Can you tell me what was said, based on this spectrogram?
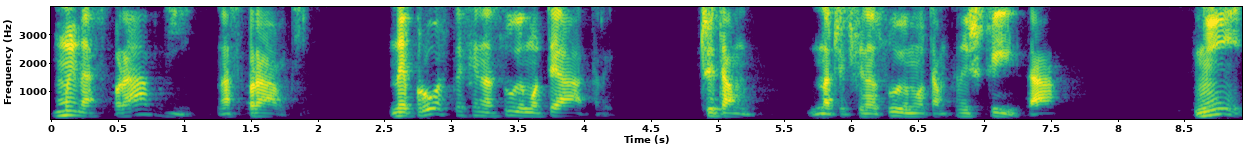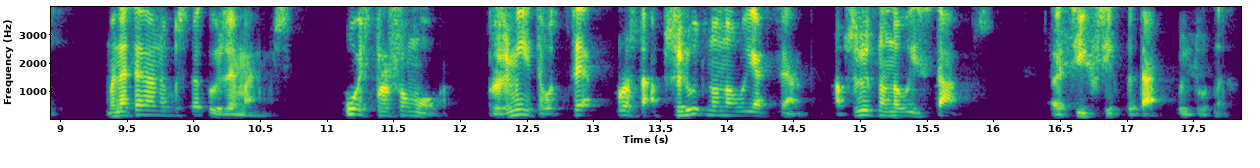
ми насправді, насправді не просто фінансуємо театри чи там, значить, фінансуємо там книжки. Та? Ні, ми національною безпекою займаємося. Ось про що мова. Розумієте, от це просто абсолютно новий акцент, абсолютно новий статус е, цих всіх питань культурних.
